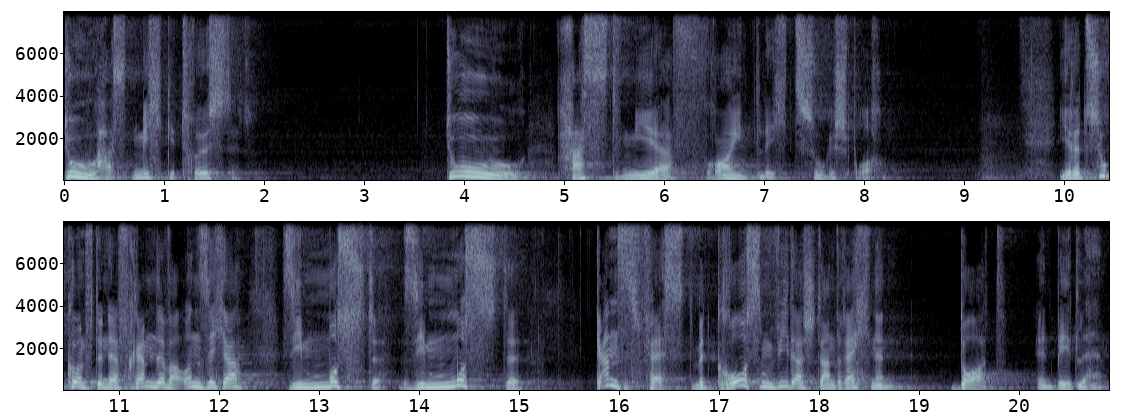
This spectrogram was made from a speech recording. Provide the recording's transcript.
du hast mich getröstet. Du hast mir freundlich zugesprochen. Ihre Zukunft in der Fremde war unsicher. Sie musste, sie musste ganz fest mit großem Widerstand rechnen dort in Bethlehem.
